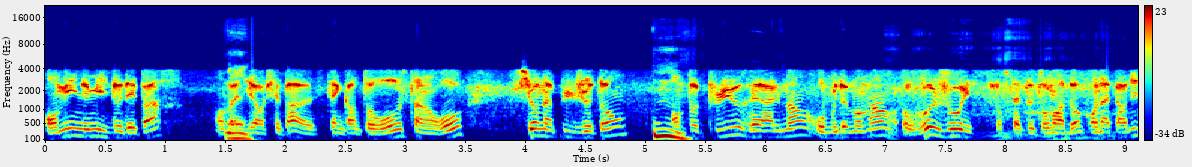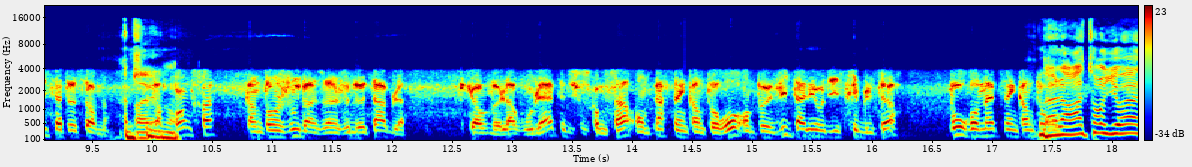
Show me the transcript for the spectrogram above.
on met une mise de départ, on va Ouais. dire, je sais pas, 50 euros, 100 euros. Si on n'a plus de jetons, Hmm. on peut plus réellement, au bout d'un moment, rejouer sur cette tournoi. Donc, on a perdu cette somme. Absolument. Par contre, quand on joue dans un jeu de table, comme la roulette, des choses comme ça, on perd 50 euros, on peut vite aller au distributeur pour remettre 50 euros. Bah alors attends Johan,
